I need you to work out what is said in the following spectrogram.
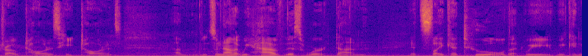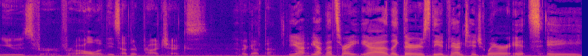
drought tolerance, heat tolerance. Um, so now that we have this work done, it's like a tool that we, we can use for, for all of these other projects. Have I got that? Yeah, yeah, that's right. Yeah, like there's the advantage where it's a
